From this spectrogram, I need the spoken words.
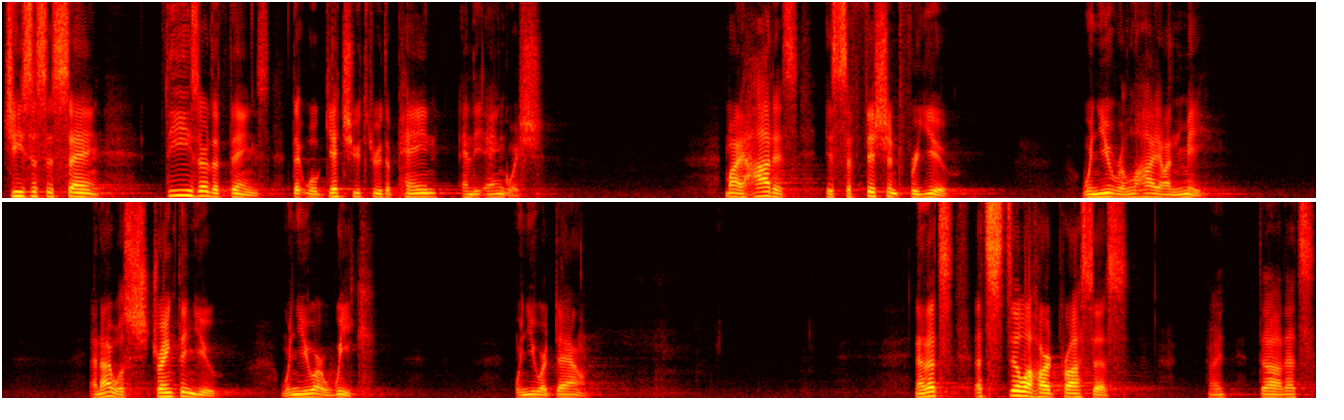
Jesus is saying, These are the things that will get you through the pain and the anguish. My charis is sufficient for you when you rely on me and I will strengthen you when you are weak, when you are down. Now that's that's still a hard process, right? Duh, that's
